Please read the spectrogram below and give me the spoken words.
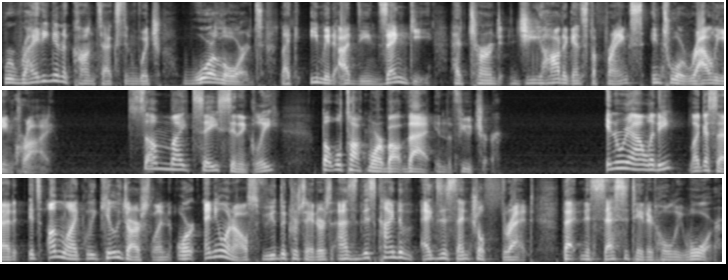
were writing in a context in which warlords like Imad ad-Din Zengi had turned jihad against the Franks into a rallying cry. Some might say cynically, but we'll talk more about that in the future. In reality, like I said, it's unlikely Kilij Arslan or anyone else viewed the Crusaders as this kind of existential threat that necessitated holy war.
